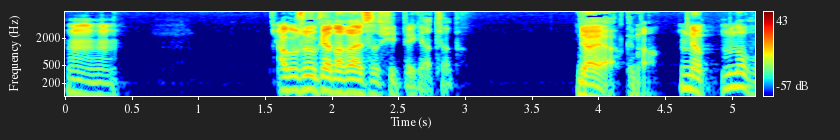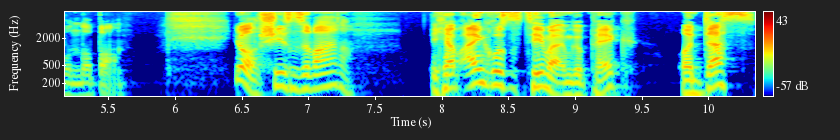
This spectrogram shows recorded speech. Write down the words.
Mhm. Aber so generell ist das Feedback ja top. Ja, ja, genau. Ja, na wunderbar. Ja, schießen Sie weiter. Ich habe ein großes Thema im Gepäck und das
